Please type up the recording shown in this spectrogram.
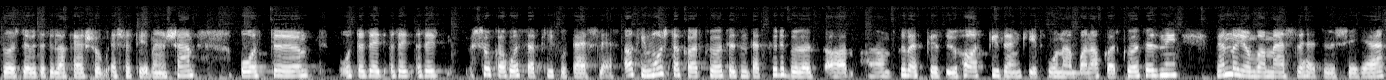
rozsdővezeti lakások esetében sem, ott, ott az egy, az, egy, az egy sokkal hosszabb kifutás lesz. Aki most akar költözni, tehát körülbelül az a, a következő 6-12 hónapban akar költözni, nem nagyon van más lehetősége,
